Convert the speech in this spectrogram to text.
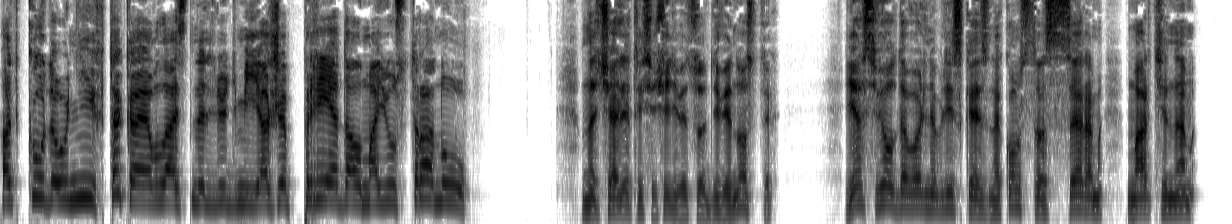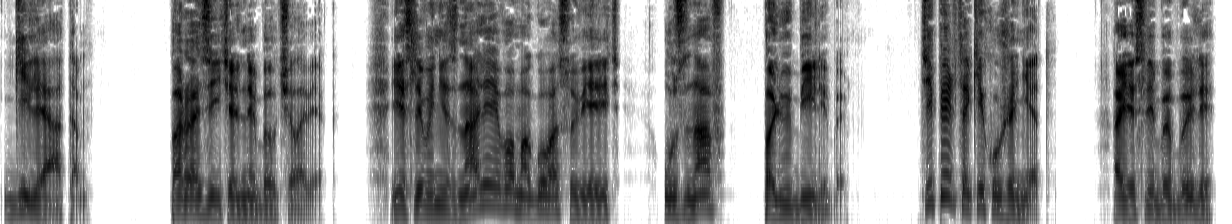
Откуда у них такая власть над людьми? Я же предал мою страну!» В начале 1990-х я свел довольно близкое знакомство с сэром Мартином Гиллиатом. Поразительный был человек. Если вы не знали его, могу вас уверить, узнав, полюбили бы. Теперь таких уже нет. А если бы были,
